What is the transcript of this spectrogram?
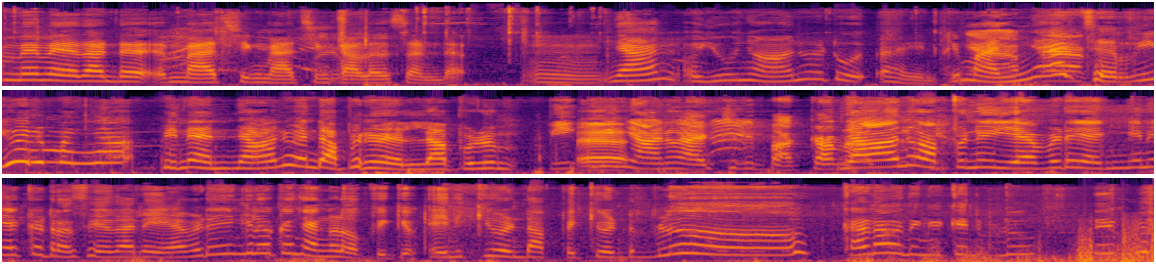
അമ്മയും ഏതാണ്ട് മാച്ചിങ് മാച്ചിങ് കളേഴ്സ് ഉണ്ട്. ഞാൻ അയ്യോ ഞാനുമായിട്ട് എനിക്ക് മഞ്ഞ ചെറിയൊരു മഞ്ഞ. പിന്നെ ഞാനും എന്റെ അപ്പനും എല്ലാപ്പോഴും ഞാനും ആക്ച്വലി ഞാനും അപ്പനും എവിടെ എങ്ങനെയൊക്കെ ഡ്രസ് ചെയ്താലും എവിടെയെങ്കിലും ഒക്കെ ഞങ്ങൾ ഒപ്പിക്കും. എനിക്കും ഉണ്ട് അപ്പയ്ക്കും ഉണ്ട്. ബ്ലൂ. കാണാമോ നിങ്ങൾക്ക് എന്റെ ബ്ലൂ? ബ്ലൂ.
